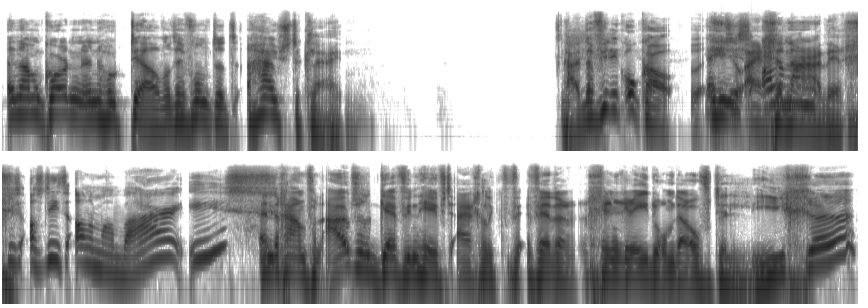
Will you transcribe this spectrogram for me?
nam Gordon een hotel, want hij vond het huis te klein. Nou, dat vind ik ook al heel eigenaardig. allemaal- dus als dit allemaal waar is... En daar gaan we vanuit, want Gavin heeft eigenlijk verder geen reden om daarover te liegen.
